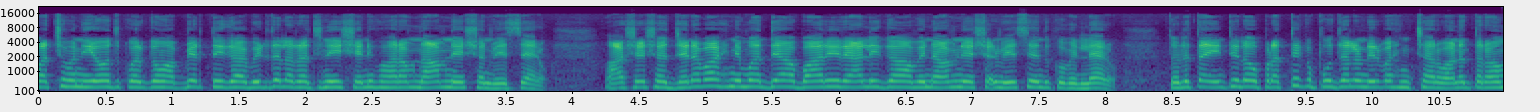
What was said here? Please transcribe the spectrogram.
పశ్చిమ నియోజకవర్గం అభ్యర్థిగా విడుదల రజని శనివారం నామినేషన్ వేశారు. ఆశేష జనవాహిని మధ్య భారీ ర్యాలీగా ఆమె నామినేషన్ వేసేందుకు వెళ్ళారు. తొలుత ఇంటిలో ప్రత్యేక పూజలు నిర్వహించారు. అనంతరం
